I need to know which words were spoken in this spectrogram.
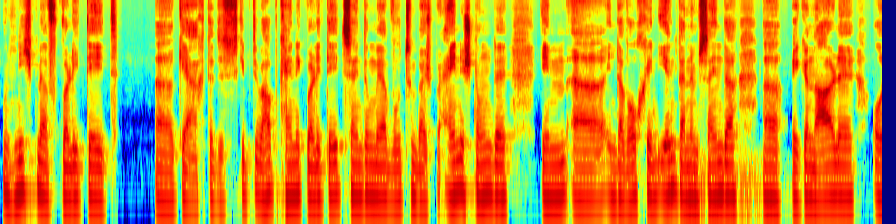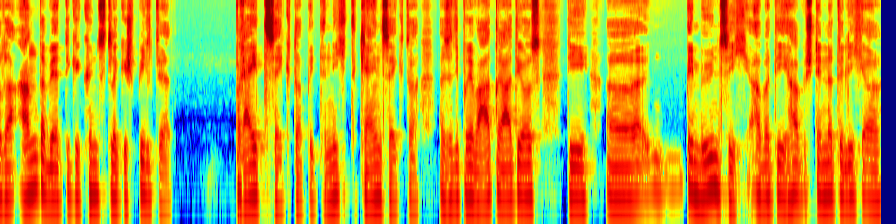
und nicht mehr auf Qualität äh, geachtet. Es gibt überhaupt keine Qualitätssendung mehr, wo zum Beispiel eine Stunde im, äh, in der Woche in irgendeinem Sender äh, regionale oder anderwertige Künstler gespielt werden. Breitsektor bitte, nicht Kleinsektor. Also die Privatradios, die äh, bemühen sich, aber die haben, stehen natürlich äh,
